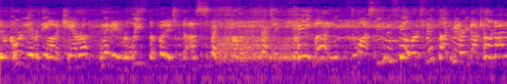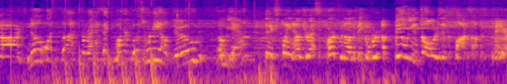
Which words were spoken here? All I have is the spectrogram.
They recorded everything on a camera, and then they released the footage to the unsuspecting public actually paid money to watch Steven Spielberg's fake documentary how Jurassic Park went on to make over a billion dollars at the box office Pear.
